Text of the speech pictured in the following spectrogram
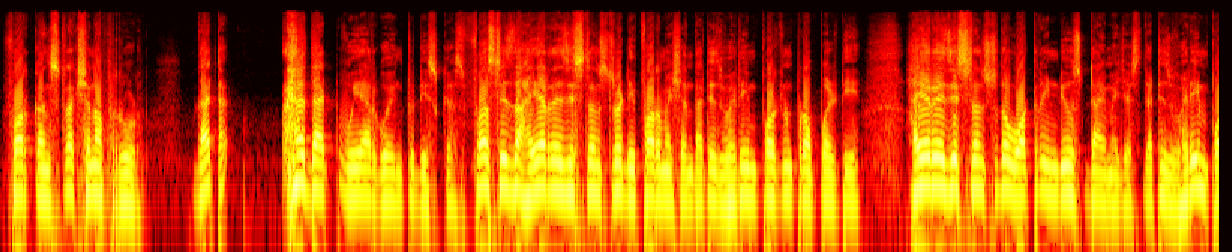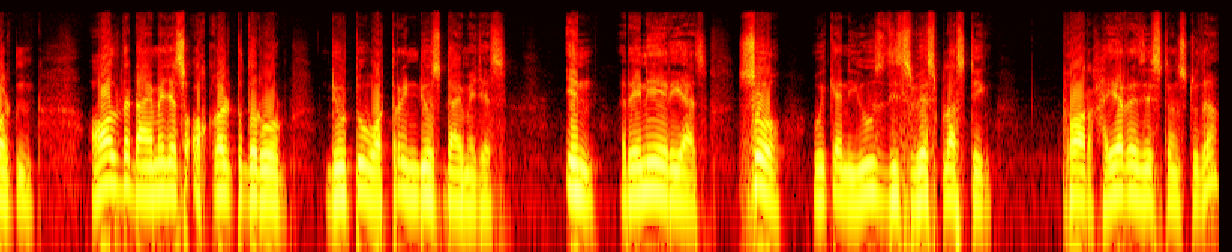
for construction of road? That that we are going to discuss. First is the higher resistance to deformation. That is very important property. Higher resistance to the water induced damages. That is very important. All the damages occur to the road due to water induced damages in rainy areas. So we can use this waste plastic for higher resistance to the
